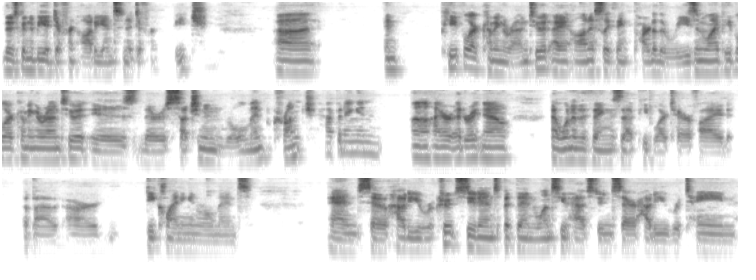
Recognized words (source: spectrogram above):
there's going to be a different audience and a different reach. Uh, and people are coming around to it. I honestly think part of the reason why people are coming around to it is there is such an enrollment crunch happening in uh, higher ed right now. That one of the things that people are terrified about are declining enrollments. And so, how do you recruit students? But then, once you have students there, how do you retain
